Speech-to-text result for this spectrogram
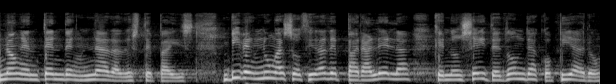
Non entenden nada deste país. Viven nunha sociedade paralela que non sei de onde a copiaron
